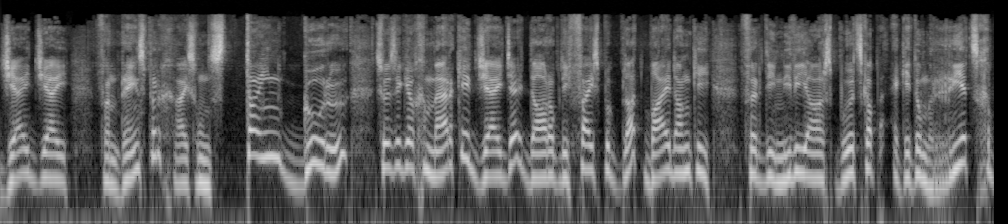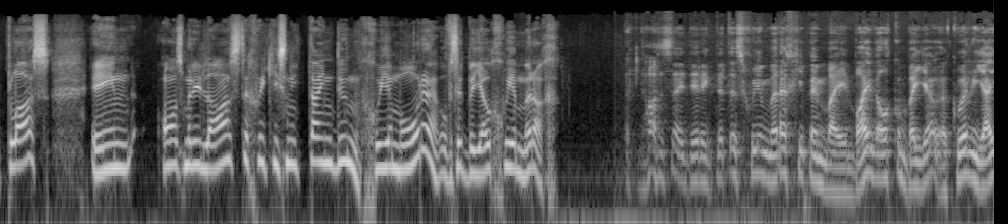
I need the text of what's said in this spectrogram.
JJ van Rensburg. Hy's ons tuinguru. Soos ek jou gemerk het, JJ, daar op die Facebookblad. Baie dankie vir die nuwejaarsboodskap. Ek het hom reeds geplaas en ons moet die laaste goedjies in die tuin doen. Goeiemôre of is dit by jou goeiemiddag? Daar sê Dirk, dit is goeiemiddag hier by my. Baie welkom by jou. Ek hoor jy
